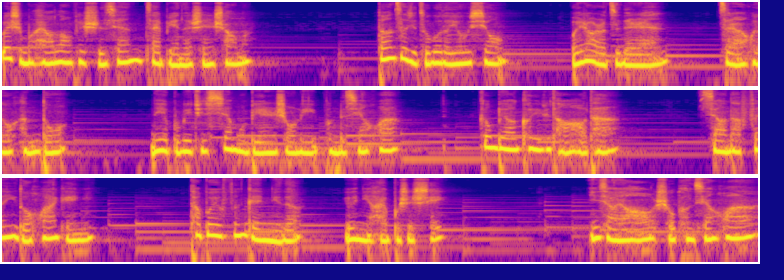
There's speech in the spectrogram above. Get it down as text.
为什么还要浪费时间在别人的身上呢？当自己足够的优秀，围绕着自己的人，自然会有很多。你也不必去羡慕别人手里捧着鲜花，更不要刻意去讨好他，希望他分一朵花给你，他不会分给你的。因为你还不是谁，你想要手捧鲜花，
